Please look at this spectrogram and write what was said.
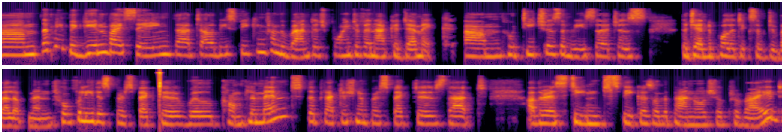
Um, let me begin by saying that I'll be speaking from the vantage point of an academic um, who teaches and researches the gender politics of development. Hopefully, this perspective will complement the practitioner perspectives that other esteemed speakers on the panel shall provide.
